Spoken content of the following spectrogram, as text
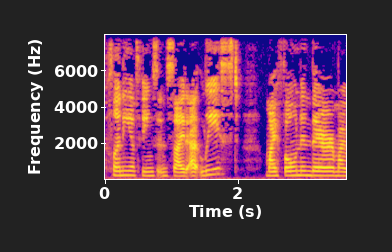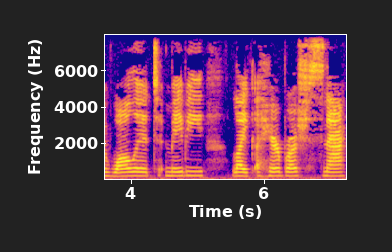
plenty of things inside, at least my phone in there, my wallet, maybe like a hairbrush, snack.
